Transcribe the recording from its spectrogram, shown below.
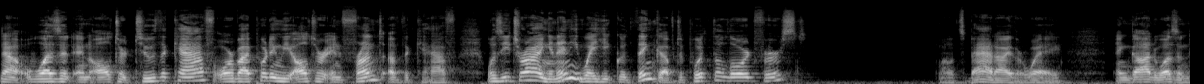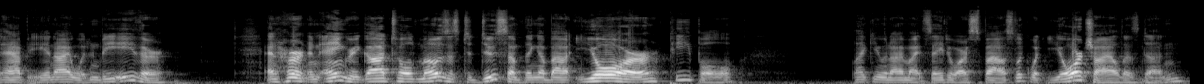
Now, was it an altar to the calf, or by putting the altar in front of the calf, was he trying in any way he could think of to put the Lord first? Well, it's bad either way, and God wasn't happy, and I wouldn't be either. And hurt and angry, God told Moses to do something about your people like you and I might say to our spouse, Look what your child has done.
